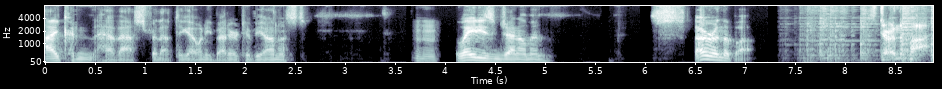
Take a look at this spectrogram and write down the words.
I couldn't have asked for that to go any better, to be honest. Mhm. Ladies and gentlemen, stir in the pot, Stir in the pot.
